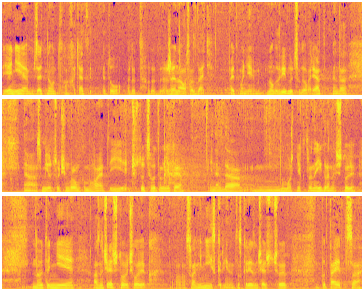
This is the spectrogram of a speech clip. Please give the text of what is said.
И они обязательно вот хотят эту, этот, вот этот женау создать. поэтому они много двигаются, говорят, иногда а, смеются очень громко бывает. И чувствуется в этом некая иногда, ну, может, некоторая наигранность, что ли. Но это не означает, что человек а, с вами не искренен. Это скорее означает, что человек пытается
